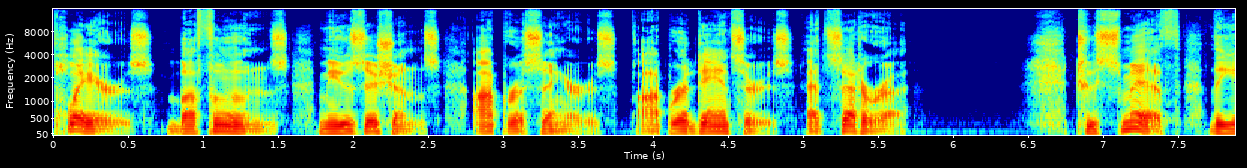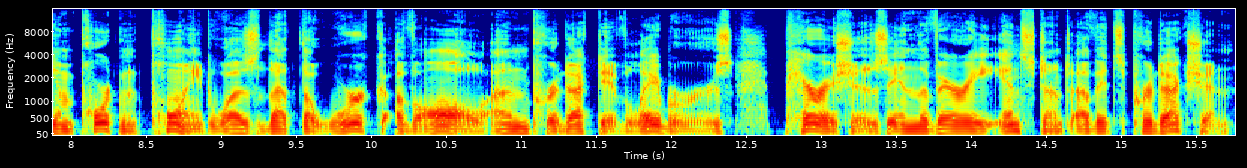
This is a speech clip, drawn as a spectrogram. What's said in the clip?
players, buffoons, musicians, opera singers, opera dancers, etc. To Smith, the important point was that the work of all unproductive laborers perishes in the very instant of its production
